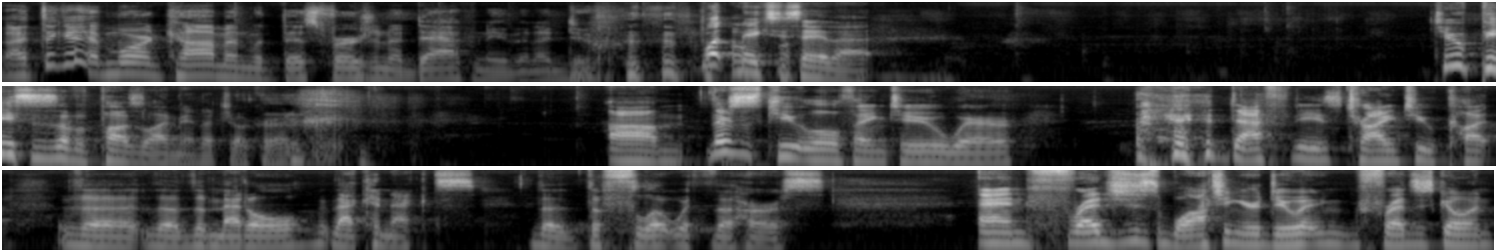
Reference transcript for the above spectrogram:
I think I have more in common with this version of Daphne than I do. What makes you say that? Two pieces of a puzzle. I made that joke right. um, there's this cute little thing too where Daphne's trying to cut the, the the metal that connects the the float with the hearse, and Fred's just watching her do it, and Fred's just going.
